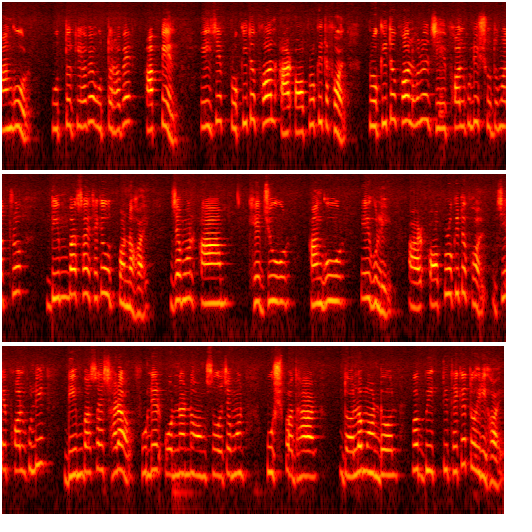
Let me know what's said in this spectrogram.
আঙ্গুর। উত্তর কী হবে? উত্তর হবে আপেল। এই যে প্রকৃত ফল আর অপ্রকৃত ফল প্রকৃত ফল হলো যে ফলগুলি শুধুমাত্র ডিম্বাশয় থেকে উৎপন্ন হয়, যেমন আম, খেজুর, আঙ্গুর এগুলি। আর অপ্রকৃত ফল, যে ফলগুলি ডিম্বাশয় ছাড়াও ফুলের অন্যান্য অংশ যেমন পুষ্পাধার, দলমণ্ডল বা বৃত্তি থেকে তৈরি হয়।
